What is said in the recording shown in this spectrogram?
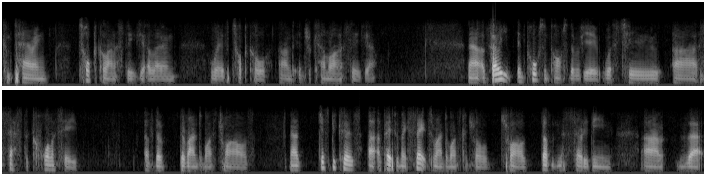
comparing topical anesthesia alone with topical and intracameral anesthesia. Now, a very important part of the review was to uh, assess the quality of the, the randomized trials. Now, just because uh, a paper may say it's a randomized controlled trial doesn't necessarily mean uh, that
